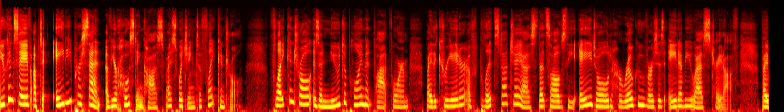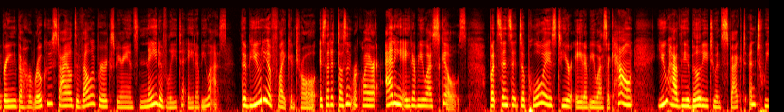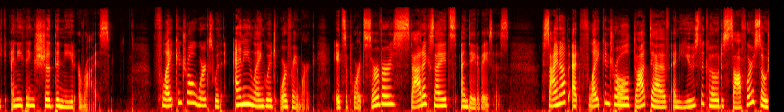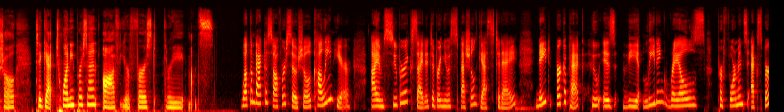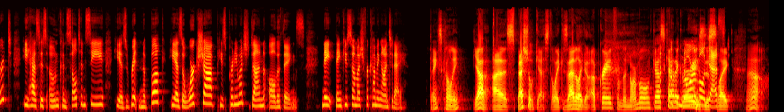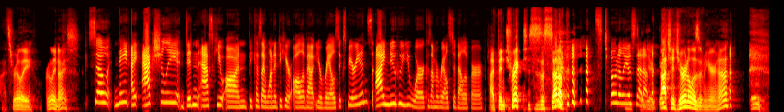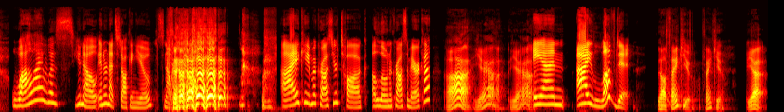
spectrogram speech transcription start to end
You can save up to 80% of your hosting costs by switching to Flight Control. Flight Control is a new deployment platform by the creator of Blitz.js that solves the age old Heroku versus AWS trade off by bringing the Heroku style developer experience natively to AWS. The beauty of Flight Control is that it doesn't require any AWS skills, but since it deploys to your AWS account, you have the ability to inspect and tweak anything should the need arise. Flight Control works with any language or framework. It supports servers, static sites, and databases. Sign up at flightcontrol.dev and use the code Software Social to get 20% off your first three months. Welcome back to Software Social. Colleen here. I am super excited to bring you a special guest today, mm-hmm. Nate Berkopec, who is the leading Rails performance expert. He has his own consultancy, he has written a book, he has a workshop, he's pretty much done all the things. Nate, thank you so much for coming on today. Thanks, Colleen. Yeah, a special guest. Like, is that like an upgrade from the normal guest category? normal is this guest. like, oh, that's really, really nice. So, Nate, I actually didn't ask you on because I wanted to hear all about your Rails experience. I knew who you were because I'm a Rails developer. I've been tricked. This is a setup. it's totally a setup. Yeah, gotcha journalism here, huh? Mm. While I was, you know, internet stalking you, it's not weird at all, I came across your talk, Alone Across America, ah, yeah, yeah. and I loved it. No, thank you, thank you. Yeah,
